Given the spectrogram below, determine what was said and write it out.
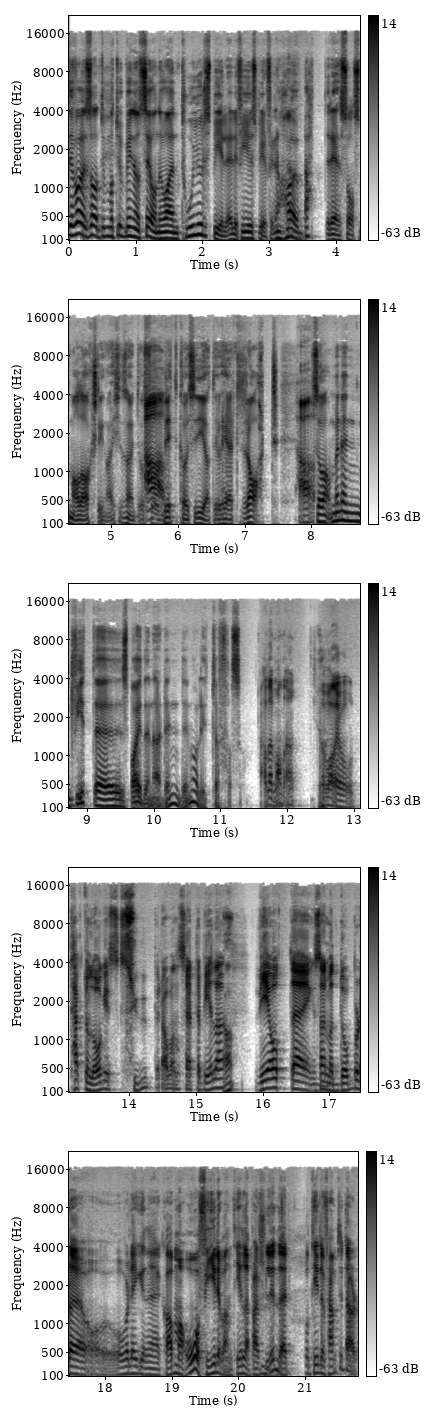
det var jo sånn at du måtte jo begynne å se om det var en tohjulsbil eller firehjulsbil, for den har jo bedre så smale akslinger, ikke sant, og så Ja. bredt karosseri at det er jo helt rart. Ja. Så, men den hvite Spideren her, den, den var litt tøff, altså. Ja, det var det. Da var det jo teknologisk superavanserte biler. Ja. V8 ikke sant, med doble overliggende kammer og fire ventiler per sylinder på tidlig 50-tall.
